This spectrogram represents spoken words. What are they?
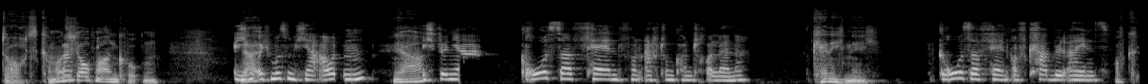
Doch, das kann man sich auch mal angucken. Ich, Ja. ich muss mich ja outen. Ja, Ich bin ja großer Fan von Achtung Kontrolle, ne? Kenne ich nicht. Großer Fan auf Kabel 1. Auf K-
